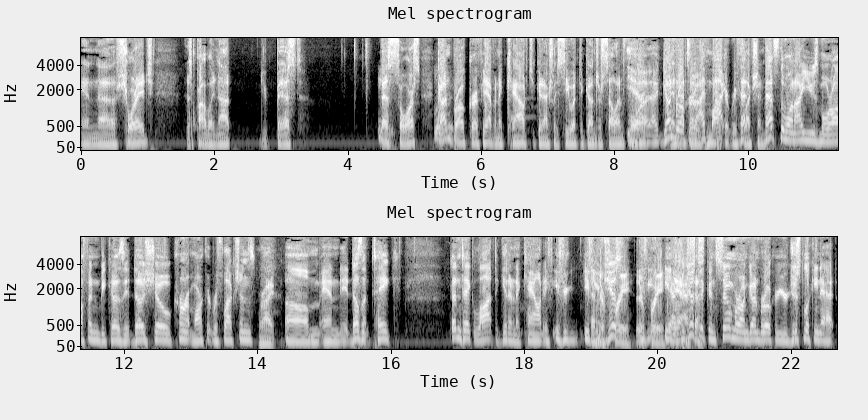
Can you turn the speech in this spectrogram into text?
and uh, shortage, is probably not your best best source. Gun broker, if you have an account, you can actually see what the guns are selling for. Yeah, uh, gun broker. That's a I- market I- that- reflection. that's the one I use more often because it does show current market reflections. Right. Um, and it doesn't take doesn't take a lot to get an account if, if you're if And you're they're just free. They're if you- free. Yeah, Yeah, if you're just, just- a consumer on GunBroker, You're just looking at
